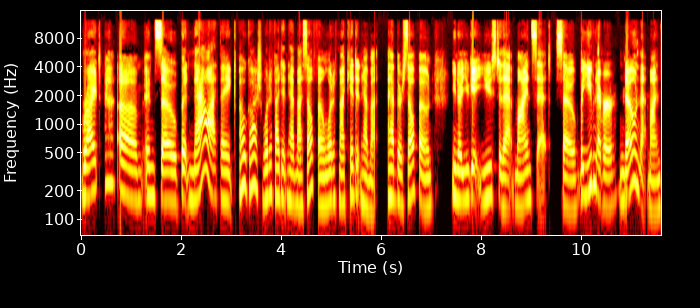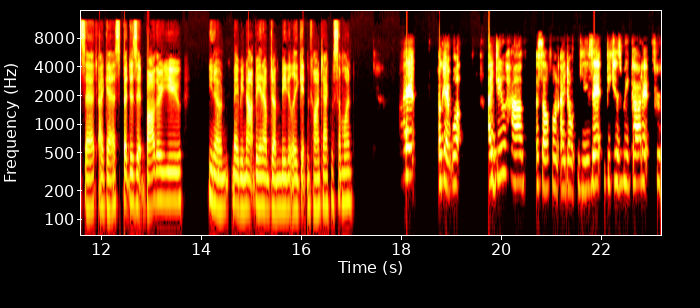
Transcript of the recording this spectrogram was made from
Right. Um, and so, but now I think, oh gosh, what if I didn't have my cell phone? What if my kid didn't have my, have their cell phone? You know, you get used to that mindset. So, but you've never known that mindset, I guess, but does it bother you, you know, maybe not being able to immediately get in contact with someone? I, okay. Well, I do have a cell phone. I don't use it because we got it for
